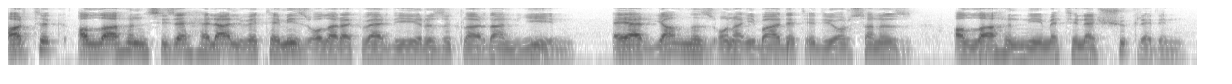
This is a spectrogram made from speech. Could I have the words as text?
Artık Allah'ın size helal ve temiz olarak verdiği rızıklardan yiyin. Eğer yalnız ona ibadet ediyorsanız Allah'ın nimetine şükredin.''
